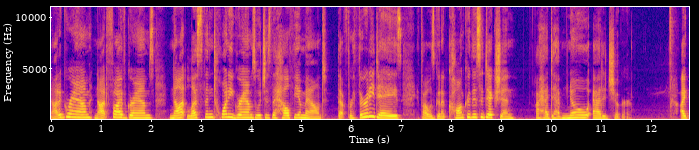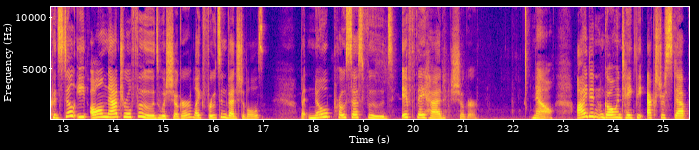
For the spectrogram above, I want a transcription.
Not a gram, not five grams, not less than 20 grams, which is the healthy amount. That for 30 days, if I was going to conquer this addiction, I had to have no added sugar. I could still eat all natural foods with sugar, like fruits and vegetables, but no processed foods if they had sugar. Now, I didn't go and take the extra step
